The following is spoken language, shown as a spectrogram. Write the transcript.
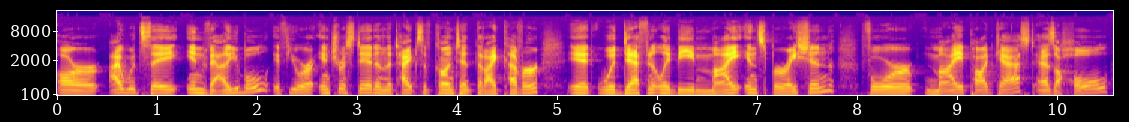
are, I would say, invaluable. If you are interested in the types of content that I cover, it would definitely be my inspiration for my podcast as a whole.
